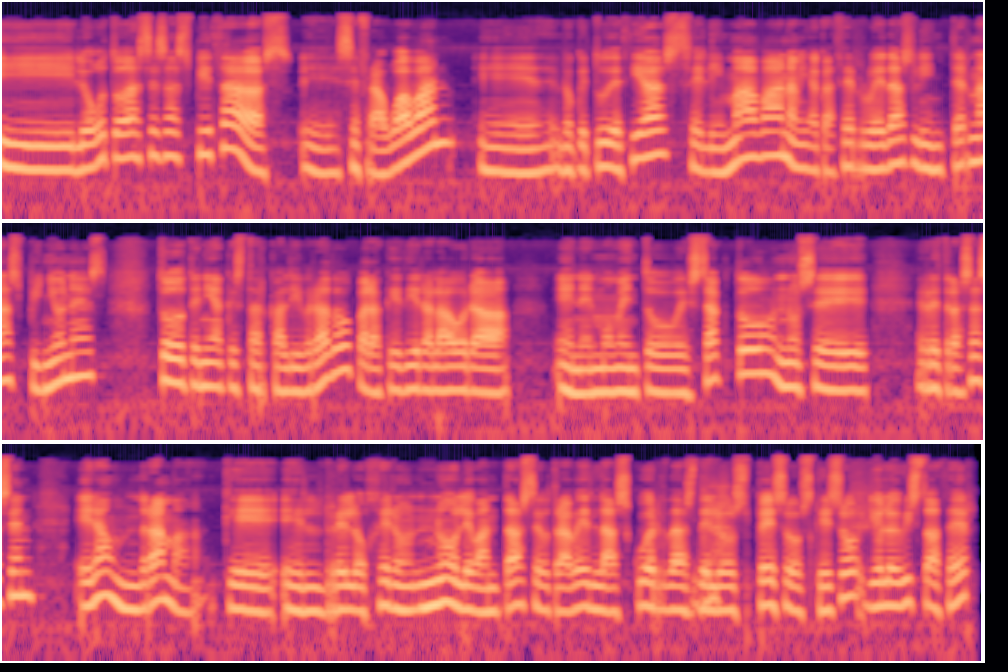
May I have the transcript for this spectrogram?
Y luego todas esas piezas eh, se fraguaban, eh, lo que tú decías, se limaban, había que hacer ruedas, linternas, piñones, todo tenía que estar calibrado para que diera la hora en el momento exacto, no se retrasasen. Era un drama que el relojero no levantase otra vez las cuerdas de los pesos, que eso yo lo he visto hacer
